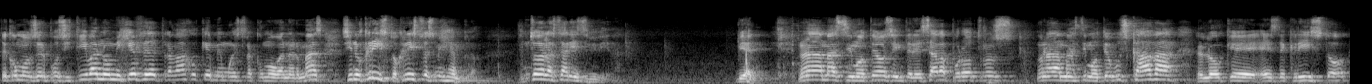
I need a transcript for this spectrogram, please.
de cómo ser positiva, no mi jefe de trabajo que me muestra cómo ganar más, sino Cristo. Cristo es mi ejemplo en todas las áreas de mi vida. Bien, no nada más Timoteo se interesaba por otros, no nada más Timoteo buscaba lo que es de Cristo,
